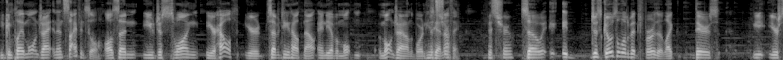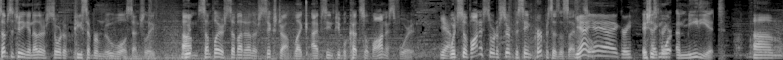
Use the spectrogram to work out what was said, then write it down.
You can play a Molten Giant and then Siphon Soul. All of a sudden, you just swung your health. You're 17 health now, and you have a Molten, a Molten Giant on the board, and he's That's got true. nothing. That's true. So it, it just goes a little bit further. Like there's, you're substituting another sort of piece of removal essentially. Um, some players sub out another six drop. Like I've seen people cut Sylvanas for it. Yeah. Which Sylvanas sort of served the same purpose as a Siphon Yeah, Soul. yeah, yeah. I agree. It's just agree. more immediate. Um,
